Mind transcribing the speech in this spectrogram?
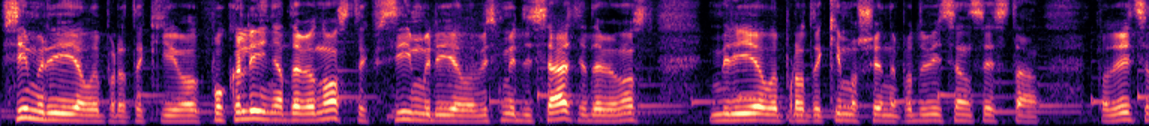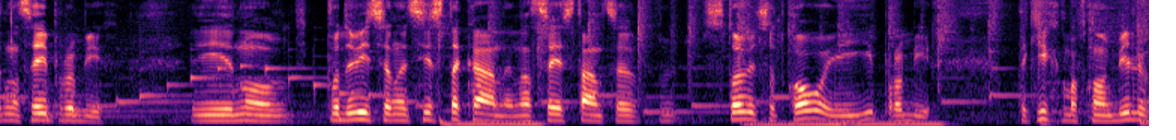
Всі мріяли про такі. От покоління 90-х, всі мріяли, 80-ті, 90-ті мріяли про такі машини. Подивіться на цей стан, подивіться на цей пробіг. І ну, подивіться на ці стакани, на цей стан. Це 100% її пробіг. Таких автомобілів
